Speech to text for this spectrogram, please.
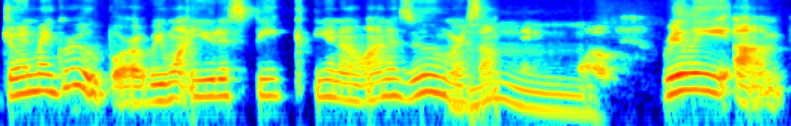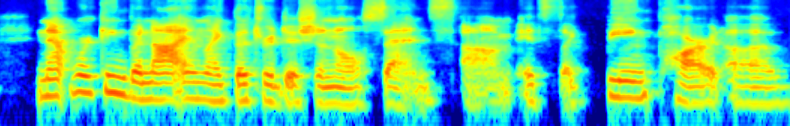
join my group, or we want you to speak, you know, on a Zoom or something. Mm. So really um networking, but not in like the traditional sense. Um, it's like being part of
